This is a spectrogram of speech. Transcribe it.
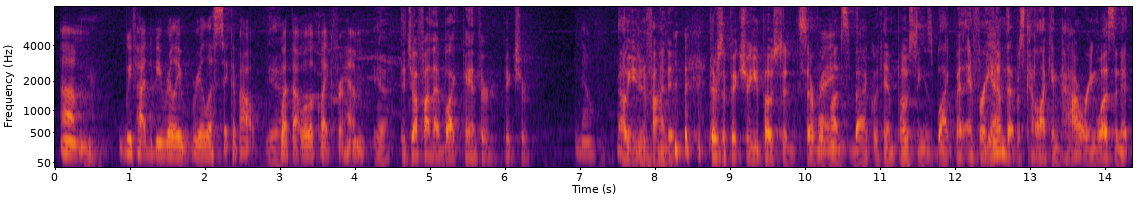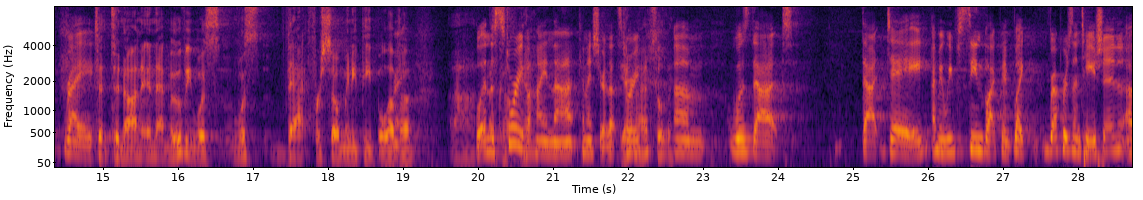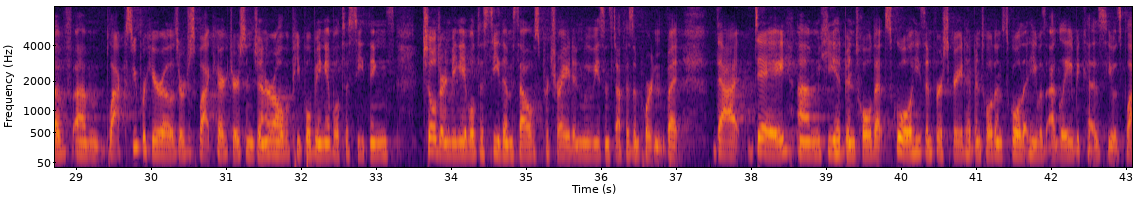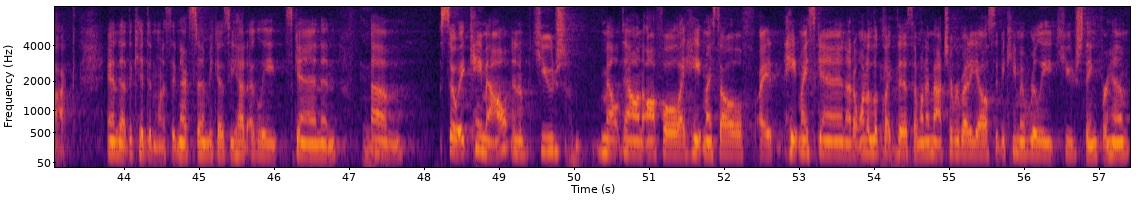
Um, We've had to be really realistic about Yeah. what that will look like for him. Yeah. Did y'all find that Black Panther picture? No. Oh, you didn't find it? There's a picture you posted several Right. months back with him posting his Black Panther. And for Yeah. him, that was kind of like empowering, wasn't it? Right. To, to know, and that movie was was that for so many people of Right. a. Uh, Well, and the story yeah. behind that, can I share that story? Yeah, absolutely. Um, was that that day, I mean, we've seen Black like representation of um, Black superheroes or just Black characters in general, of people being able to see things, children being able to see themselves portrayed in movies and stuff is important. But that day, um, he had been told at school, he's in first grade, had been told in school that he was ugly because he was Black, and that the kid didn't want to sit next to him because he had ugly skin. And um, so it came out in a huge meltdown, awful. I hate myself. I hate my skin. I don't want to look like this. I want to match everybody else. It became a really huge thing for him.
